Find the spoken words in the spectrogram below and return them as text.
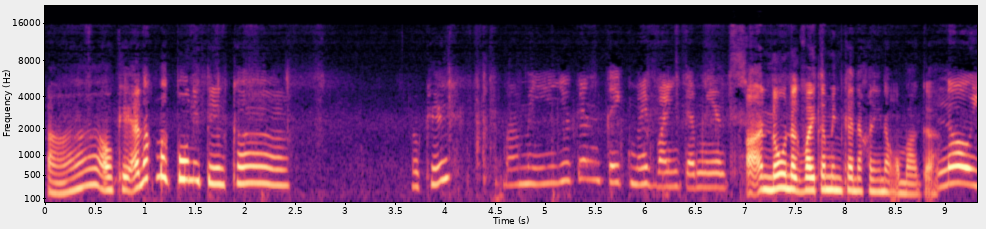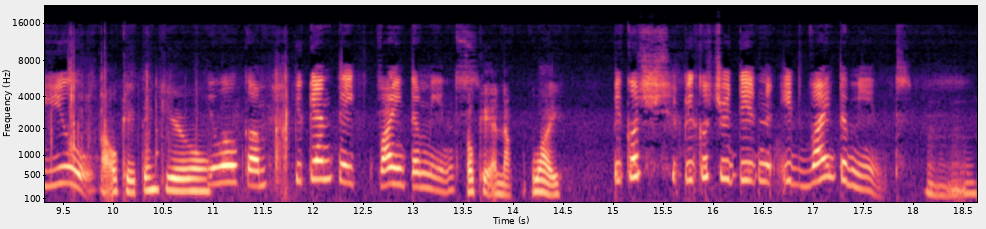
Ah, okay. Anak, mag-ponytail ka. Okay? Mommy, you can take my vitamins. Ah, no, nag-vitamin ka na kaninang umaga. No, you. Ah, okay. Thank you. You're welcome. You can take vitamins. Okay, anak. Why? Because because you didn't eat vitamins. Hmm.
